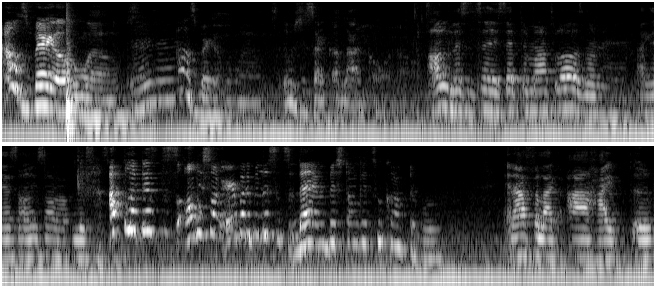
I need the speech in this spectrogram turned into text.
I was very overwhelmed. hmm I was very overwhelmed. It was just like a lot going on. I only listen to Accepting My Flaws on there. Like that's the only song I've listened to. I feel like that's the only song everybody be listening to. That and bitch don't get too comfortable. And I feel like I hyped up.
